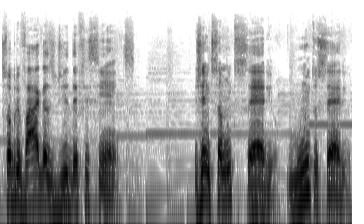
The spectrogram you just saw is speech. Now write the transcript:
sobre vagas de deficientes. Gente, isso é muito sério, muito sério.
